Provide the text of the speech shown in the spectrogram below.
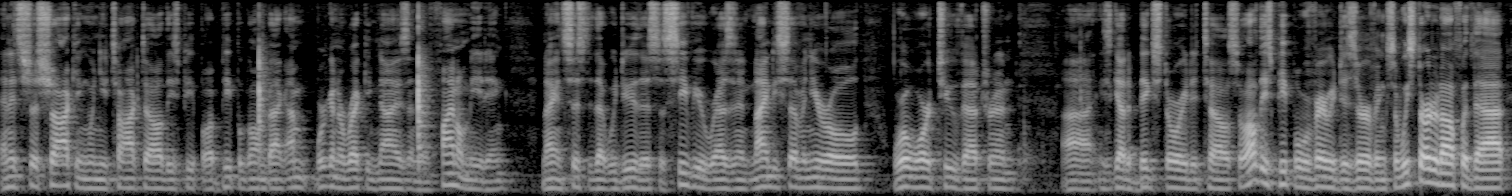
And it's just shocking when you talk to all these people, people going back. I'm, we're going to recognize in the final meeting, and I insisted that we do this, a Seaview resident, 97 year old, World War II veteran. Uh, he's got a big story to tell. So all these people were very deserving. So we started off with that.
